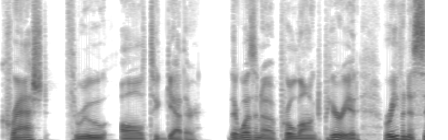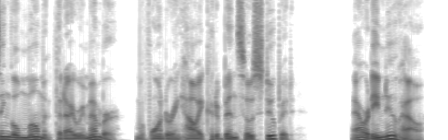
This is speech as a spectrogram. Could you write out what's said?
crashed through altogether. There wasn't a prolonged period, or even a single moment that I remember, of wondering how I could have been so stupid. I already knew how.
